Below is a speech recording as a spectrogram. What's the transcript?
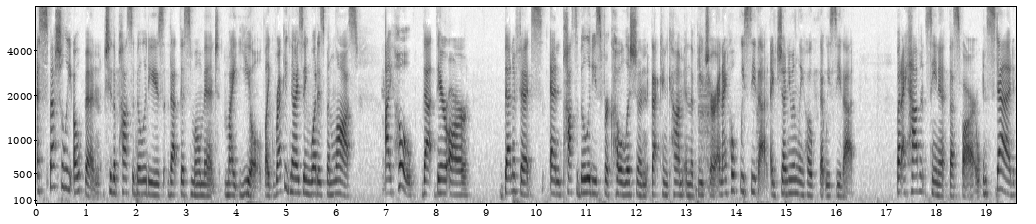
especially open to the possibilities that this moment might yield, like recognizing what has been lost. I hope that there are benefits and possibilities for coalition that can come in the future. And I hope we see that. I genuinely hope that we see that. But I haven't seen it thus far. Instead,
